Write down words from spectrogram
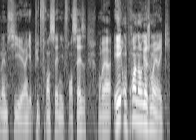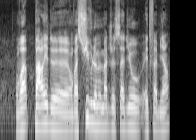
même s'il n'y a plus de Français ni de Françaises. On va... Et on prend un engagement, Eric. On va parler de, on va suivre le match de Sadio et de Fabien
